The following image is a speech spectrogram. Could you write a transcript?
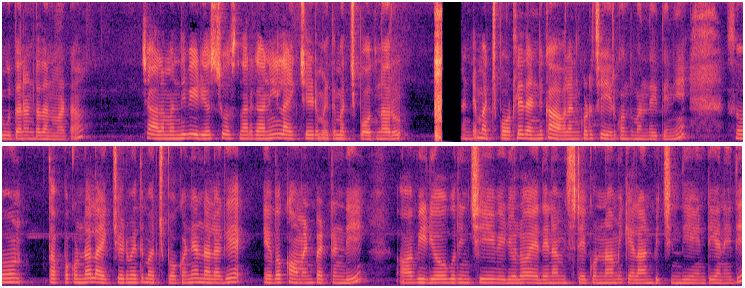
ఊగుతానంటది అనమాట చాలామంది వీడియోస్ చూస్తున్నారు కానీ లైక్ చేయడం అయితే మర్చిపోతున్నారు. అంటే మర్చిపోవట్లేదండి కావాలని కూడా చేయరు కొంతమంది అయితేని. సో తప్పకుండా లైక్ చేయడం అయితే మర్చిపోకండి. అండ్ అలాగే ఏదో కామెంట్ పెట్టండి. వీడియో గురించి వీడియోలో ఏదైనా మిస్టేక్ ఉన్నా మీకు ఎలా అనిపించింది ఏంటి అనేది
